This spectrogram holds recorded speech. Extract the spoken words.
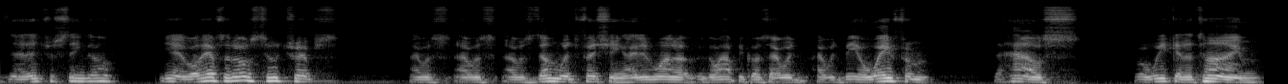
Isn't that interesting, though? Yeah. Well, after those two trips, I was I was I was done with fishing. I didn't want to go out because I would I would be away from the house for a week at a time,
